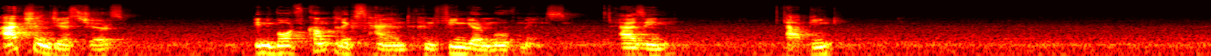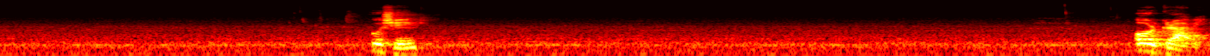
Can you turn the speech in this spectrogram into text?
Action gestures involve complex hand and finger movements, as in tapping, pushing, or grabbing.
